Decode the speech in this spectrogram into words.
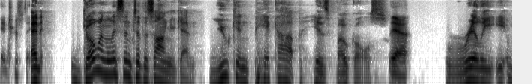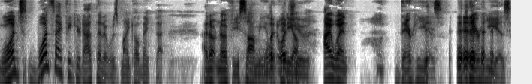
Interesting. And go and listen to the song again. You can pick up his vocals yeah. Really once once I figured out that it was Michael McDonald. I don't know if you saw me in What, the video. you? I went, there he is. There he is.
